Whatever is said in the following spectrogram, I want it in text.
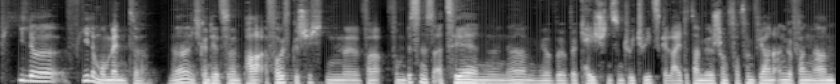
viele, viele Momente. Ne? Ich könnte jetzt ein paar Erfolgsgeschichten äh, vom Business erzählen. Ne? Wir Vacations und Retreats geleitet haben, wir schon vor fünf Jahren angefangen haben,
